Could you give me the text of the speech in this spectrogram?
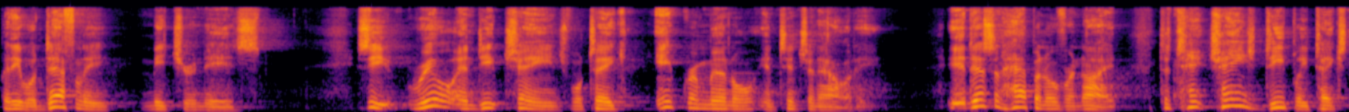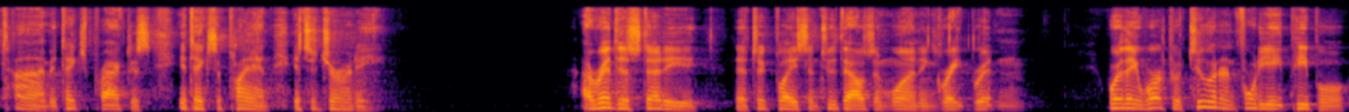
but He will definitely meet your needs. See, real and deep change will take incremental intentionality. It doesn't happen overnight. To t- change deeply takes time, it takes practice, it takes a plan, it's a journey. I read this study that took place in 2001 in Great Britain where they worked with 248 people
